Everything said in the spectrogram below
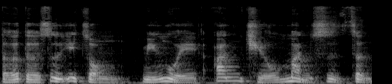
得的是一种名为安丘曼氏症，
